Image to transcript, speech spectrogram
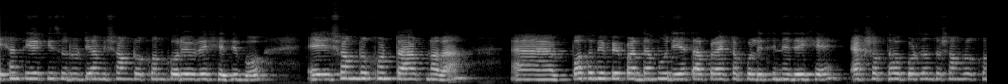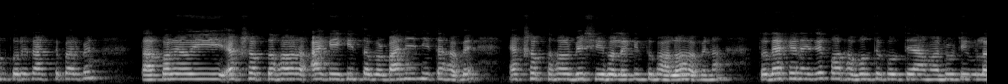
এখান থেকে কিছু রুটি আমি সংরক্ষণ করেও রেখে দিব। এই সংরক্ষণটা আপনারা প্রথমে পেপার মুড়িয়ে তারপরে একটা পলিথিনে রেখে এক সপ্তাহ পর্যন্ত সংরক্ষণ করে রাখতে পারবেন। তারপরে ওই এক সপ্তাহর আগেই কিন্তু আবার বানিয়ে নিতে হবে। এক সপ্তাহর বেশি হলে কিন্তু ভালো হবে না। তো দেখেন এই যে কথা বলতে বলতে আমার রুটিগুলো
